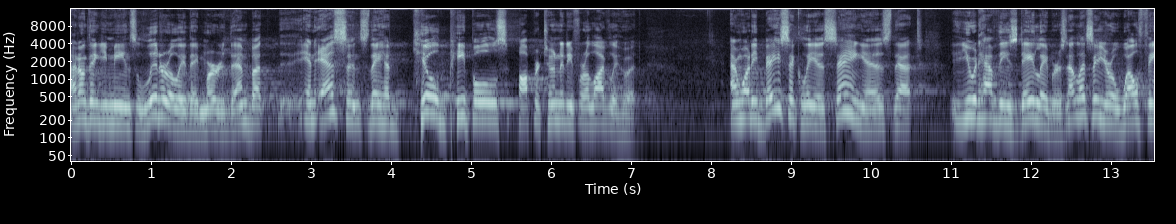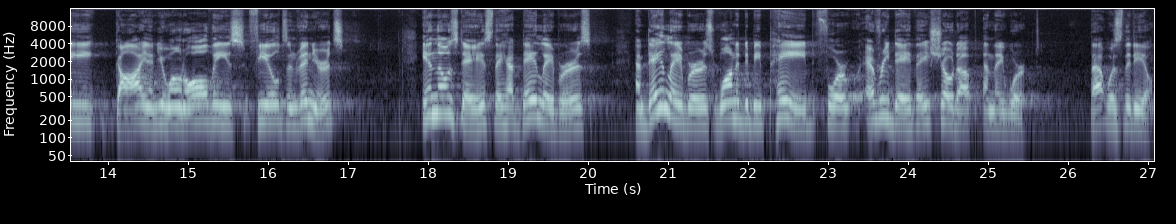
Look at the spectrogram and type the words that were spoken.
I don't think he means literally they murdered them, but in essence, they had killed people's opportunity for a livelihood. And what he basically is saying is that you would have these day laborers. Now, let's say you're a wealthy guy and you own all these fields and vineyards. In those days, they had day laborers, and day laborers wanted to be paid for every day they showed up and they worked. That was the deal.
